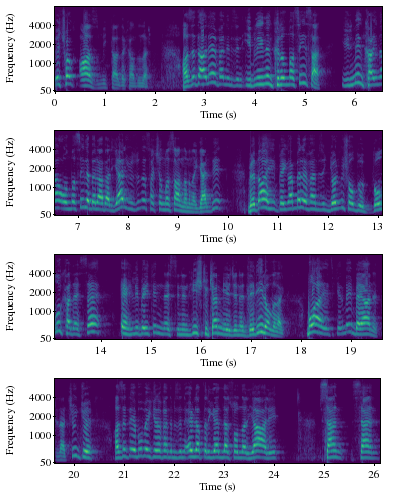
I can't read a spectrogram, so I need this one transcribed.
ve çok az miktarda kaldılar. Hz. Ali Efendimizin ibriğinin kırılmasıysa ilmin kaynağı olmasıyla beraber yeryüzüne saçılması anlamına geldi. Ve dahi Peygamber Efendimizin görmüş olduğu dolu kadesse Ehli Beyt'in neslinin hiç tükenmeyeceğine delil olarak bu ayet-i kerimeyi beyan ettiler. Çünkü Hz. Ebu Bekir Efendimizin evlatları geldiler sonları ya Ali sen, sen,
